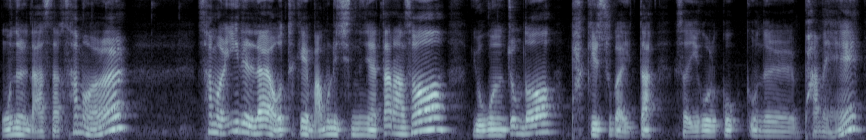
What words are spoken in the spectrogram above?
오늘 나스닥 3월 3월 1일 날 어떻게 마무리 짓느냐에 따라서 요거는 좀 더 바뀔 수가 있다. 그래서 이걸 꼭 오늘 밤에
